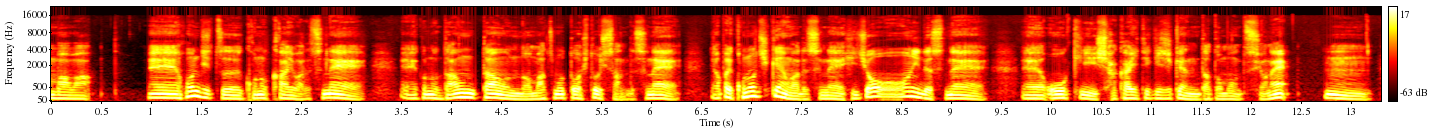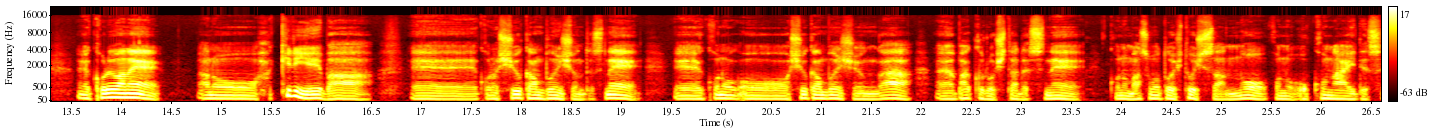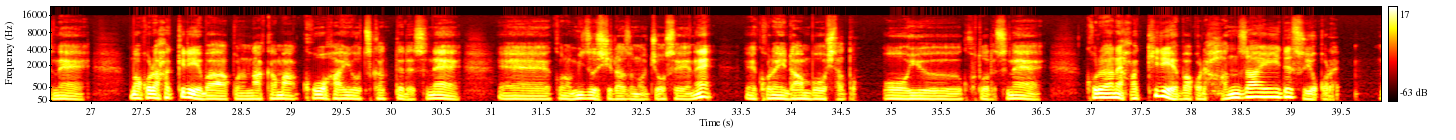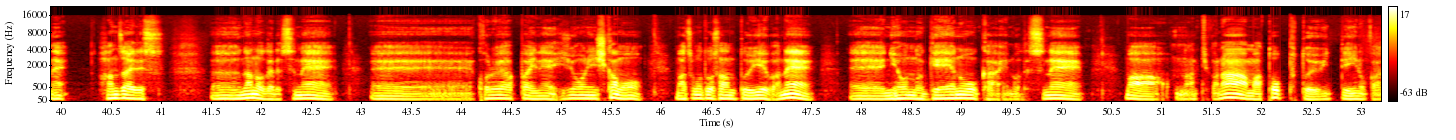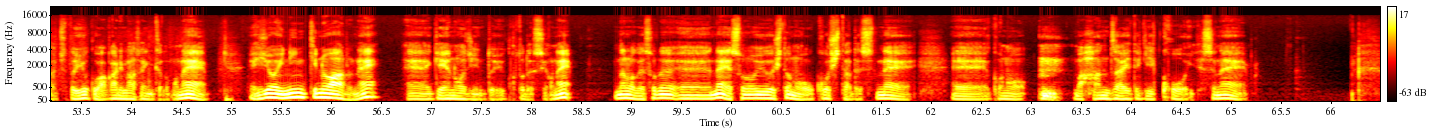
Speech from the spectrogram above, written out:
んばんは。えー本日この回はですね、えーこのダウンタウンの松本人志さんですね、やっぱりこの事件はですね、非常にですね、えー大きい社会的事件だと思うんですよね。うん。えこれはね、あのはっきり言えば、えこの週刊文春ですね、えこの週刊文春が、え暴露したですね、この松本人志さんのこの行いですね、まあこれはっきり言えば、この仲間、後輩を使ってですね、えーこの見ず知らずの女性ね、これに乱暴したということですね。これはね、はっきり言えばこれ犯罪ですよ、これ。ね。犯罪です。なのでですね、えーこれはやっぱりね、非常に、しかも松本さんといえばね、えー日本の芸能界のですね、まあ、なんていうかな、まあトップと言っていいのか、ちょっとよくわかりませんけどもね、非常に人気のあるね、えー芸能人ということですよね。なので、それ、えーね、そういう人の起こしたですね、えーこの、まあ、犯罪的行為ですね。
